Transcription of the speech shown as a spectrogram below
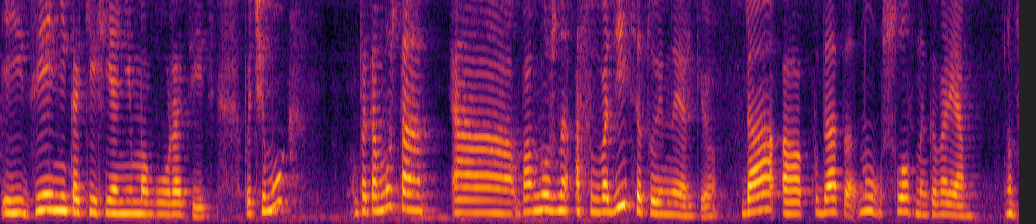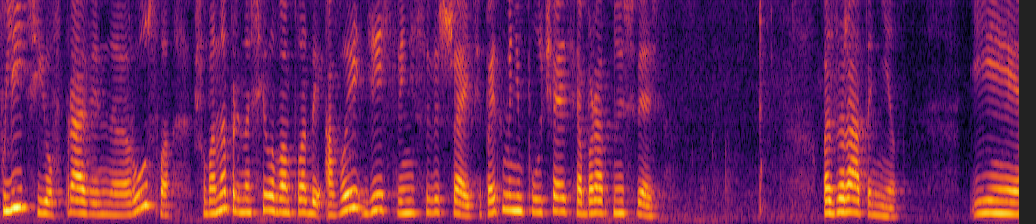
и идей никаких я не могу родить. Почему? Потому что а, вам нужно освободить эту энергию, да, а, куда-то, ну, условно говоря, влить ее в правильное русло, чтобы она приносила вам плоды, а вы действия не совершаете, поэтому не получаете обратную связь. Возврата нет. И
